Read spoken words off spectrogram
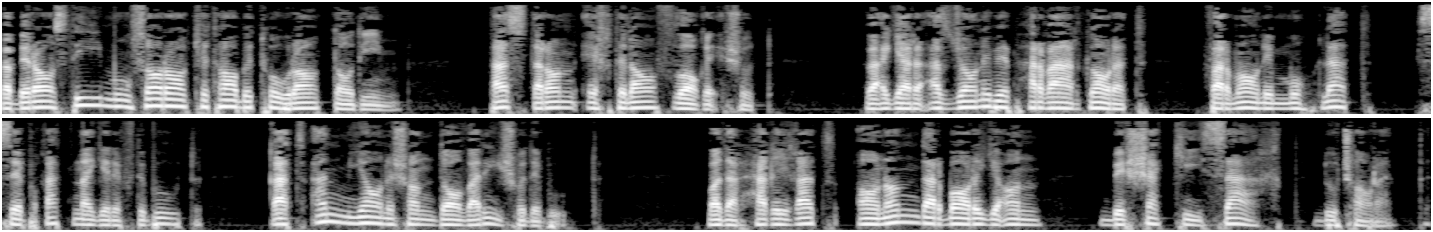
و به راستی موسی را کتاب تورات دادیم پس در آن اختلاف واقع شد و اگر از جانب پروردگارت فرمان مهلت سبقت نگرفته بود قطعا میانشان داوری شده بود و در حقیقت آنان درباره آن به شکی سخت دوچارند.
